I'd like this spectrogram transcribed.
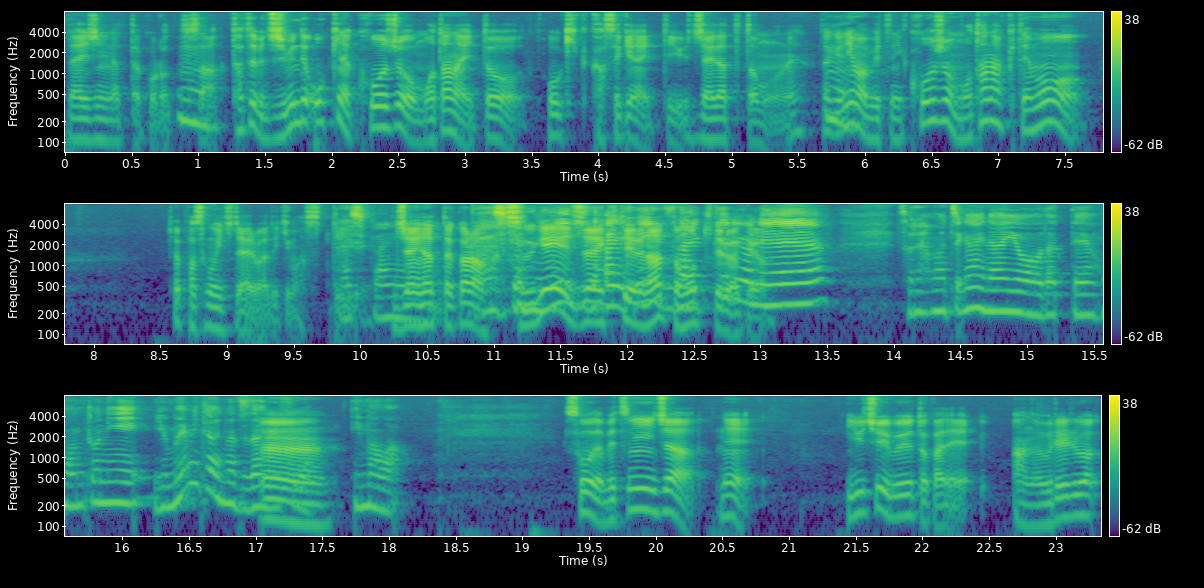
大事になった頃ってさ、例えば自分で大きな工場を持たないと大きく稼げないっていう時代だったと思うのね。だけど今は別に工場を持たなくても、じゃあパソコン1台あればできますっていう時代になったからすげえ時代来てるなと思ってるわけよ。ね。それは間違いないよ。だって本当に夢みたいな時代ですよ、うん。今は。そうだ別にじゃあね YouTube とかであの売れる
